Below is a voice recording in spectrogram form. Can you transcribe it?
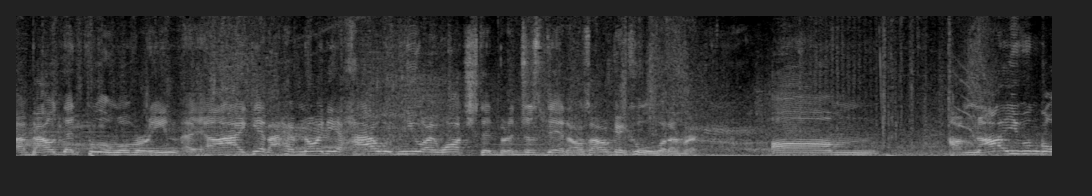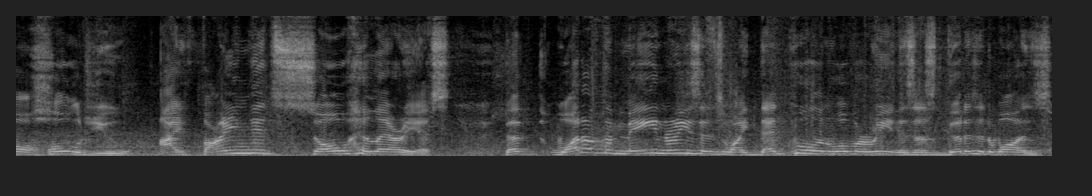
about Deadpool and Wolverine. I, again, I have no idea how it knew I watched it, but it just did. I was like, okay, cool, whatever. Um, I'm not even gonna hold you. I find it so hilarious that one of the main reasons why Deadpool and Wolverine is as good as it was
